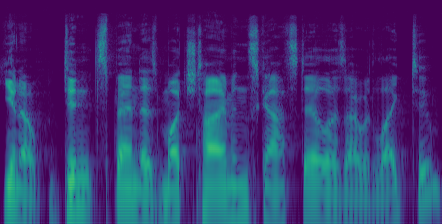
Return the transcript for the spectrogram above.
you know, didn't spend as much time in Scottsdale as I would like to,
